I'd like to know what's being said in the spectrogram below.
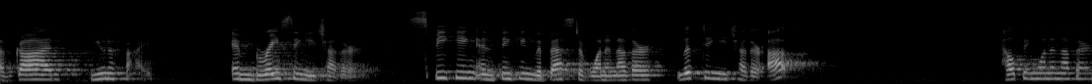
of God unified, embracing each other, speaking and thinking the best of one another, lifting each other up, helping one another,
